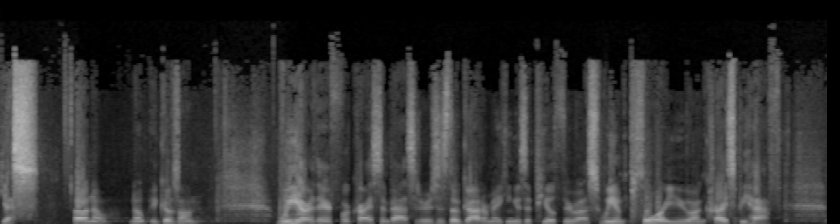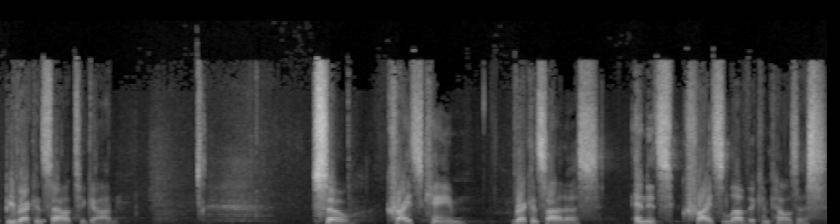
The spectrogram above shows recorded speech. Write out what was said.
Yes. Oh, no. Nope, it goes on. We are therefore Christ's ambassadors, as though God were making his appeal through us. We implore you on Christ's behalf, be reconciled to God. So, Christ came, reconciled us, and it's Christ's love that compels us.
